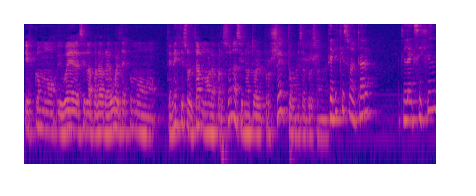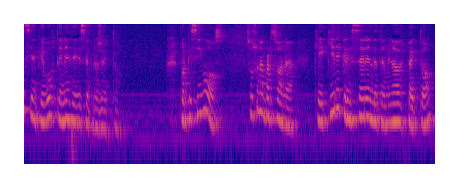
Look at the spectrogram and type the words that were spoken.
es como, y voy a decir la palabra de vuelta, es como tenés que soltar no a la persona, sino todo el proyecto con esa persona. Tenés que soltar la exigencia que vos tenés de ese proyecto. Porque si vos sos una persona que quiere crecer en determinado aspecto,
